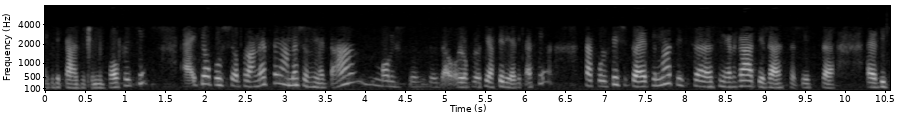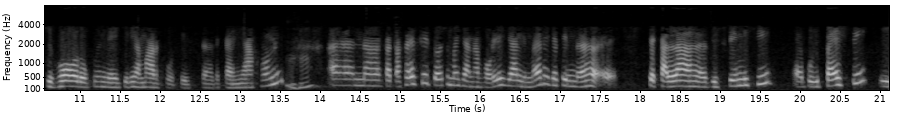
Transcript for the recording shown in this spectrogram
εκδικάζει την υπόθεση. Ε, και όπως προανέφερα, αμέσως μετά, μόλις ολοκληρωθεί αυτή η διαδικασία, θα ακολουθήσει το αίτημα της ε, συνεργάτηδας της ε, δικηγόρου που είναι η κυρία Μάρκου της 19χρονης να καταθέσει το αίτημα για αναβολή για άλλη μέρα για την και καλά δυσφήμιση που υπέστη η,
